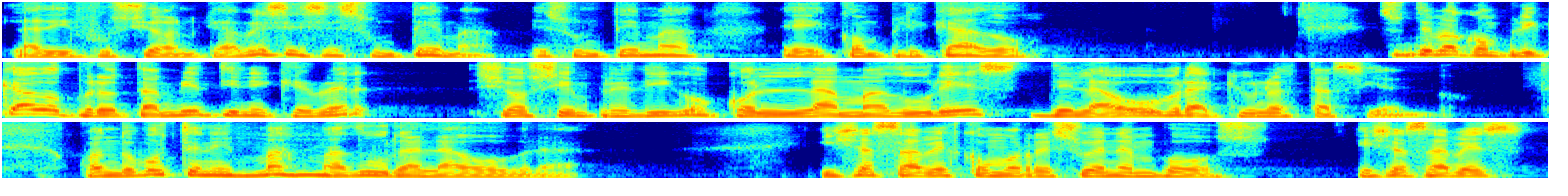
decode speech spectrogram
la difusión, que a veces es un tema, es un tema eh, complicado. Es un tema complicado, pero también tiene que ver, yo siempre digo, con la madurez de la obra que uno está haciendo. Cuando vos tenés más madura la obra y ya sabes cómo resuena en vos, y ya sabes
